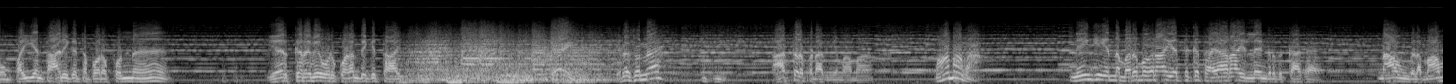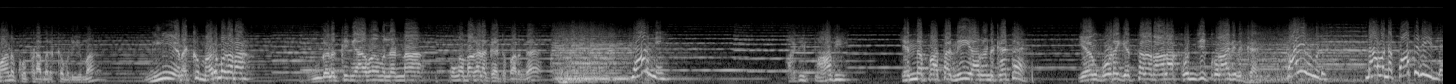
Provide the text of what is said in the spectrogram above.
உன் பையன் தாலி கட்ட போற பொண்ணு ஏற்கனவே ஒரு குழந்தைக்கு தாய். என்ன சொன்ன? ஆத்திரப்படாதீங்க மாமா. மாமாவா? நீங்க என்ன மருமகனா ஏத்துக்க தயாரா இல்லைங்கிறதுக்காக நான் உங்களை மாமான்னு கூப்பிடாம இருக்க முடியுமா? நீ எனக்கு மருமகனா? உங்களுக்கு ஞாபகம் இல்லைன்னா உங்க மகளை கேட்டு பாருங்க. யார் நீ? அடி பாவி. என்ன பார்த்தா நீ யாருன்னு கேட்ட? என் கூட எத்தனை நாளா கொஞ்சி குறாடி இருக்க? நான் உன்னை பார்த்ததே இல்ல.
